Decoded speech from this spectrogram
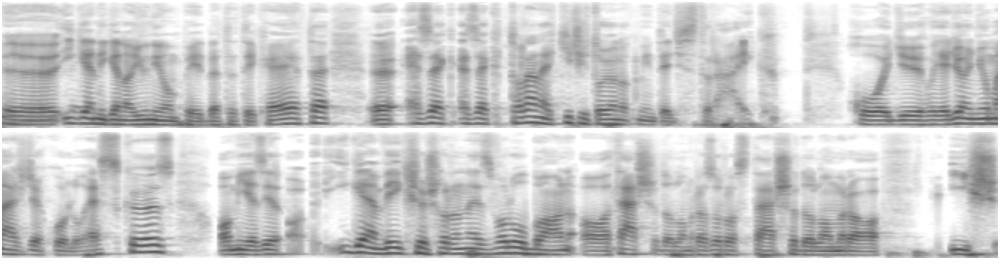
Ö, igen, igen, a Union Pay-t betették helyette. Ezek, ezek talán egy kicsit olyanok, mint egy strike hogy, hogy egy olyan nyomásgyakorló eszköz, ami azért igen, végső soron ez valóban a társadalomra, az orosz társadalomra is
